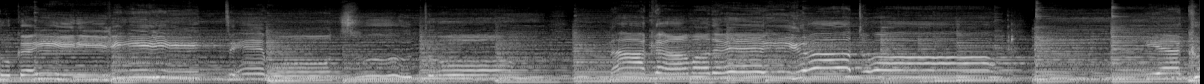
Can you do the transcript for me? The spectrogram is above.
都会に行ってもずっと約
